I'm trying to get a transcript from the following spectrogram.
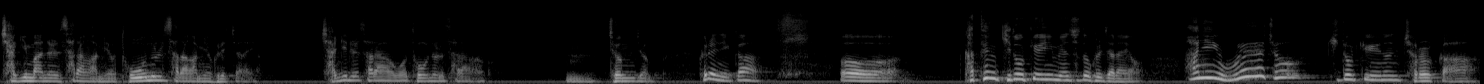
자기만을 사랑하며 돈을 사랑하며 그랬잖아요. 자기를 사랑하고 돈을 사랑하고 음, 점점 그러니까 어, 같은 기독교이면서도 그러잖아요. 아니 왜 저 기독교인은 저럴까?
